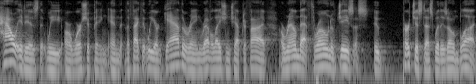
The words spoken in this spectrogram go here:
how it is that we are worshiping and the fact that we are gathering, Revelation chapter 5, around that throne of Jesus who purchased us with his own blood.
